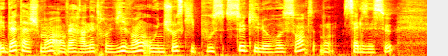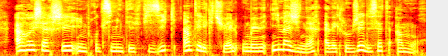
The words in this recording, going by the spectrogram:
et d'attachement envers un être vivant ou une chose qui pousse ceux qui le ressentent, bon, celles et ceux, à rechercher une proximité physique, intellectuelle ou même imaginaire avec l'objet de cet amour.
